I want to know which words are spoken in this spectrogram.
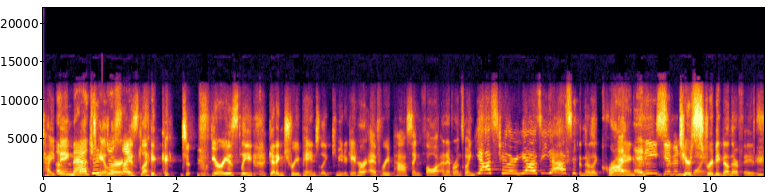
typing Imagine while Taylor like- is like furiously getting Tree Paine to like communicate her every passing thought. And everyone's going, yes, Taylor, yes, yes. And they're like crying, At any given tears point, streaming down their face.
